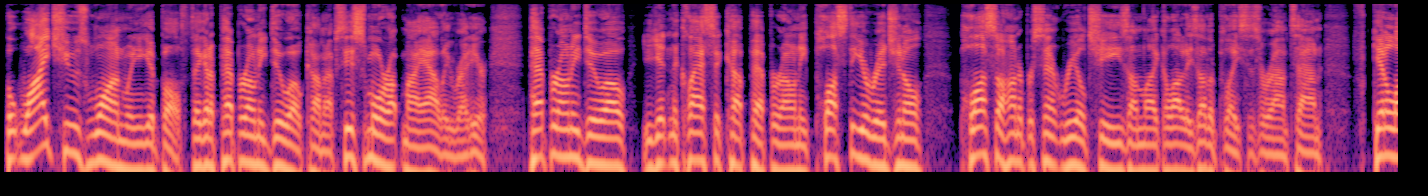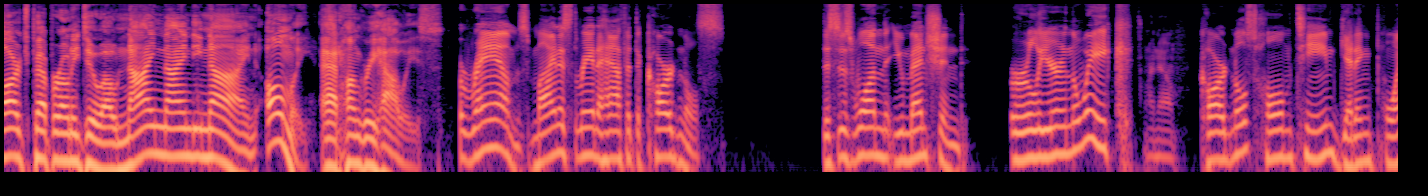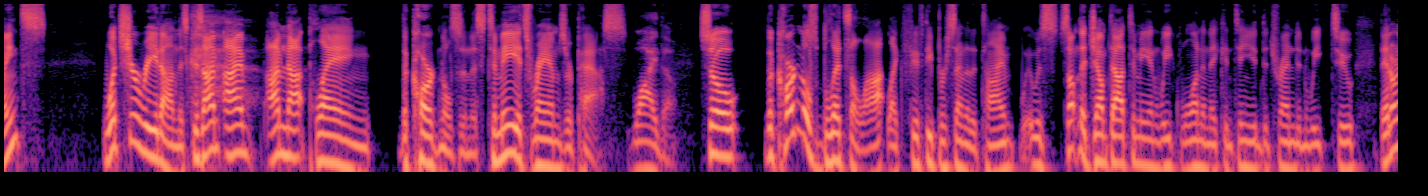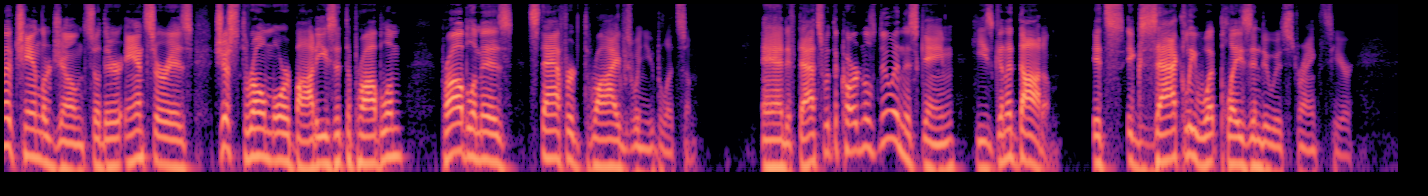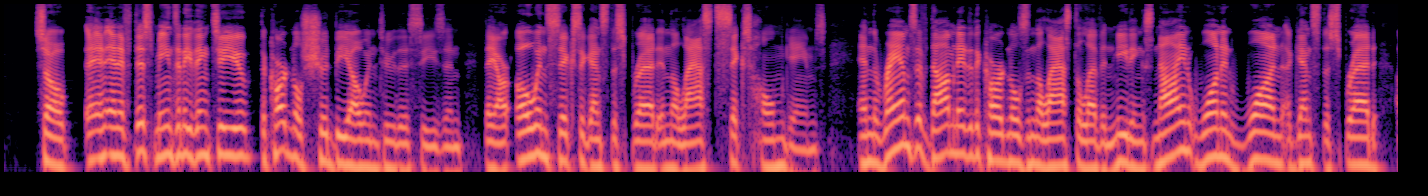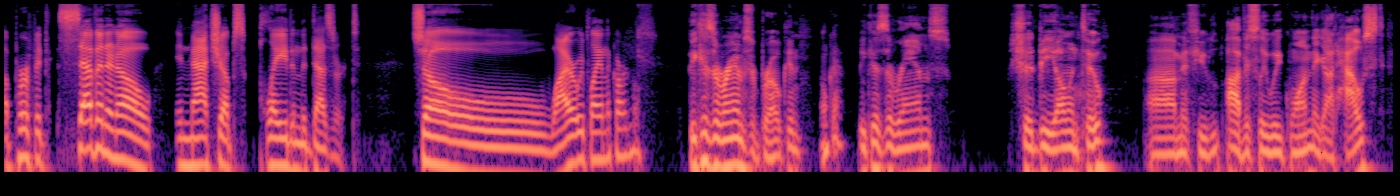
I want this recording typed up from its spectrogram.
But why choose one when you get both? They got a pepperoni duo coming up. See, this is more up my alley right here. Pepperoni duo, you're getting the classic cup pepperoni plus the original plus 100% real cheese, unlike a lot of these other places around town. Get a large pepperoni duo, $9.99 only at Hungry Howie's. The Rams minus three and a half at the Cardinals. This is one that you mentioned earlier in the week. I know. Cardinals home team getting points. What's your read on this? Because I'm I'm I'm not playing the Cardinals in this. To me, it's Rams or pass. Why though? So the Cardinals blitz a lot, like 50% of the time. It was something that jumped out to me in week one, and they continued the trend in week two. They don't have Chandler Jones, so their answer is just throw more bodies at the problem. Problem is, Stafford thrives when you blitz him. And if that's what the Cardinals do in this game, he's going to dot him. It's exactly what plays into his strengths here. So, and, and if this means anything to you, the Cardinals should be 0 2 this season. They are 0 6 against the spread in the last six home games. And the Rams have dominated the Cardinals in the last 11 meetings 9 1 and 1 against the spread, a perfect 7 and 0 in matchups played in the desert. So, why are we playing the Cardinals? Because the Rams are broken. Okay. Because the Rams should be 0 2. Um, if you obviously week one, they got housed.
